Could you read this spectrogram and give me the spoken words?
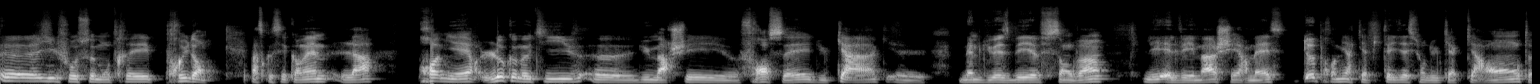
euh, il faut se montrer prudent parce que c'est quand même la première locomotive euh, du marché euh, français, du CAC, même du SBF 120, les LVMH et Hermès, deux premières capitalisations du CAC 40,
